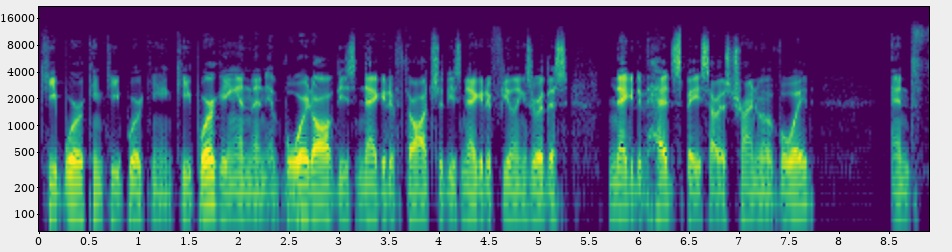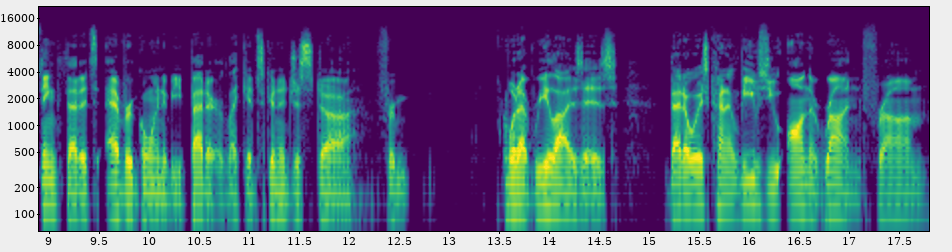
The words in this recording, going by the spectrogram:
keep working, keep working, and keep working, and then avoid all of these negative thoughts or these negative feelings or this negative headspace I was trying to avoid, and think that it's ever going to be better. Like it's gonna just uh, for what I've realized is that always kind of leaves you on the run from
